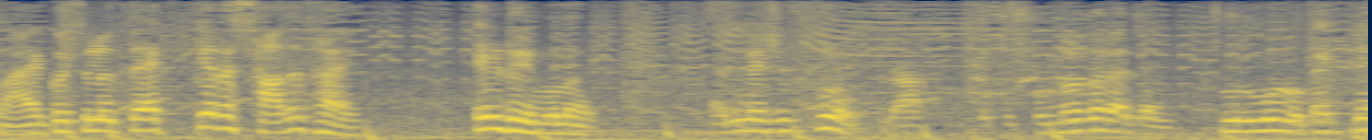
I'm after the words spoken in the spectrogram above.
ভাই কইছিল তো একেবারে সাদে থাই। এইটাই মনে হয়। এমনি শুধু না, একটু সুন্দর করে যাই। চুল মুল কাটতে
